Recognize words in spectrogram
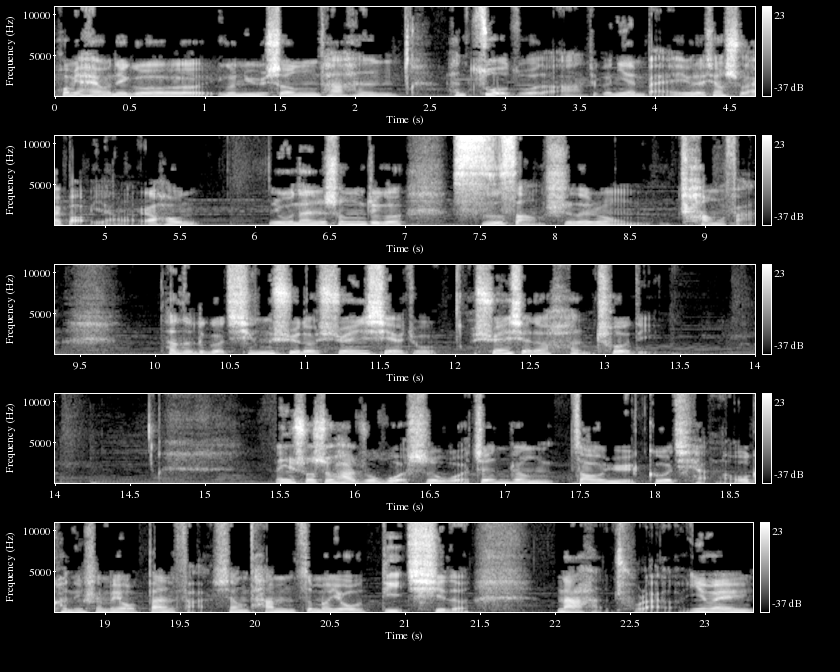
后面还有那个一个女生，她很很做作的啊，这个念白有点像鼠来宝一样了。然后有男生这个死嗓式的这种唱法，他的这个情绪的宣泄就宣泄的很彻底。那你说实话，如果是我真正遭遇搁浅了，我肯定是没有办法像他们这么有底气的呐喊出来了，因为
